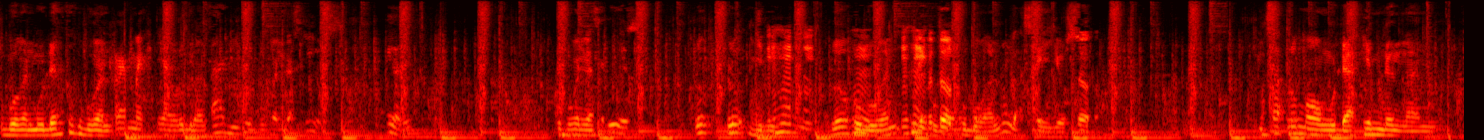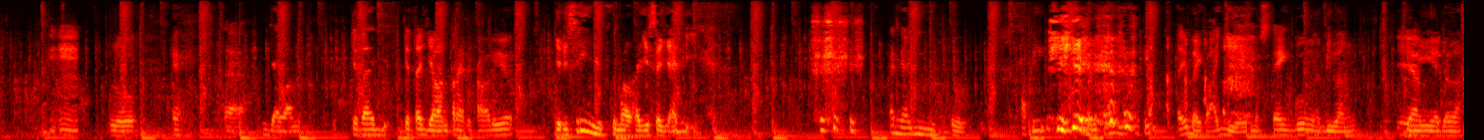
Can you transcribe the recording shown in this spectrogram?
Hubungan mudah tuh hubungan remeh yang lu bilang tadi hubungan gak serius. Iya sih? Hubungan gak serius. Lu lu gini mm -hmm. lu hubungan mm -hmm, betul. hubungan lu gak serius. Betul. Masa lu mau ngudahin dengan mm -hmm. lu? Eh kita jalan. Kita kita jalan terakhir kali yuk. Jadi serius malah aja saya jadi. Kan gak gitu. Tapi lagi, tapi, tapi baik lagi ya. Maksudnya gue nggak bilang iya. ini adalah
